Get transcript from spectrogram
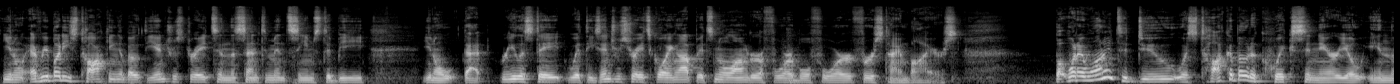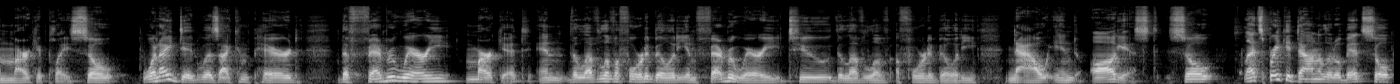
you know, everybody's talking about the interest rates, and the sentiment seems to be you know that real estate with these interest rates going up it's no longer affordable for first time buyers. But what i wanted to do was talk about a quick scenario in the marketplace. So what I did was I compared the February market and the level of affordability in February to the level of affordability now in August. So Let's break it down a little bit. So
